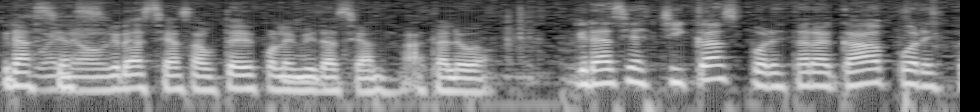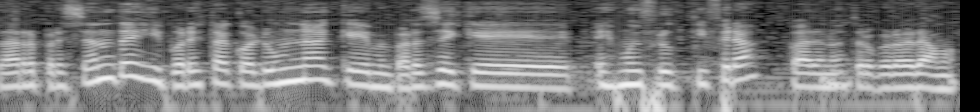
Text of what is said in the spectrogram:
Gracias. Bueno, gracias a ustedes por la invitación. Hasta luego. Gracias chicas por estar acá, por estar presentes y por esta columna que me parece que es muy fructífera para nuestro programa.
